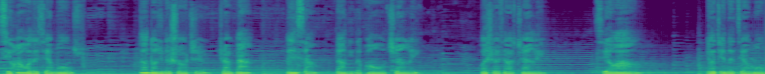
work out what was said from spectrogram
喜欢我的节目，动动你的手指，转发、分享到你的朋友圈里或社交圈里。希望幽静的节目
